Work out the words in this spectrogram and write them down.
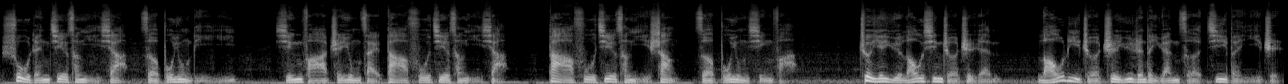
庶人阶层以下则不用礼仪。刑法只用在大夫阶层以下，大夫阶层以上则不用刑法。这也与劳心者治人，劳力者治于人的原则基本一致。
